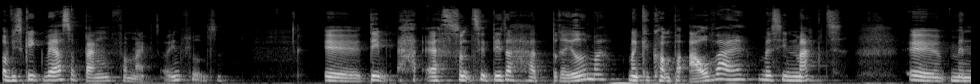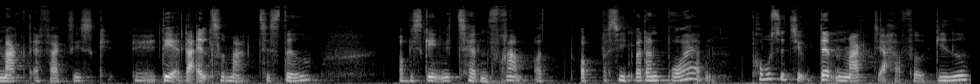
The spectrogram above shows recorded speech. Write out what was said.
Og vi skal ikke være så bange for magt og indflydelse. Øh, det er sådan set det, der har drevet mig. Man kan komme på afveje med sin magt, øh, men magt er faktisk, øh, det er, der er altid magt til stede. Og vi skal egentlig tage den frem og, og sige, hvordan bruger jeg den positivt? Den magt, jeg har fået givet,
